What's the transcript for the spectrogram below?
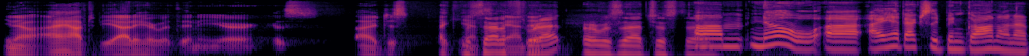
you know, I have to be out of here within a year because I just I can't Was that a stand threat, or was that just a? Um, no, uh, I had actually been gone on a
